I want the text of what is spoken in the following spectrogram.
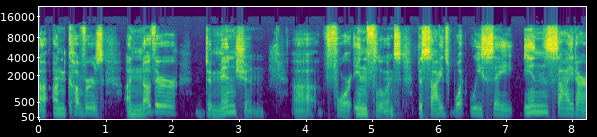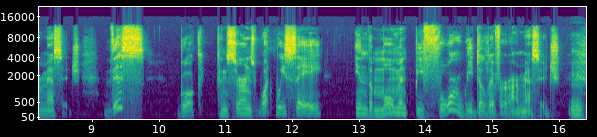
uh, uncovers another dimension uh, for influence besides what we say inside our message. This book concerns what we say in the moment before we deliver our message mm.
